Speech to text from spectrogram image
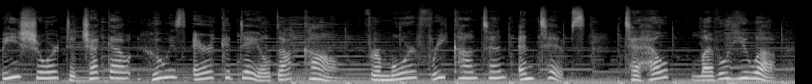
Be sure to check out whoisericadale.com for more free content and tips to help level you up.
